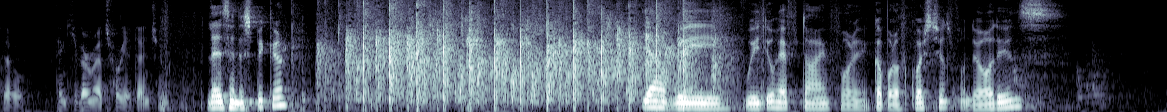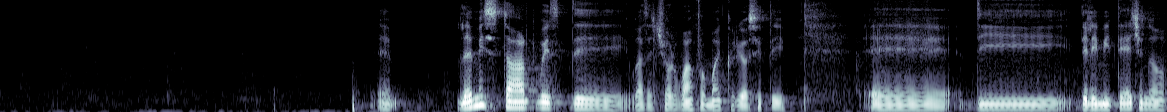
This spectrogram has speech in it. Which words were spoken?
So, thank you very much for your attention. Ladies and the speaker. Yeah, we, we do have time for a couple of questions from the audience. Um, let me start with the, was a short one for my curiosity. Uh, the, the limitation of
